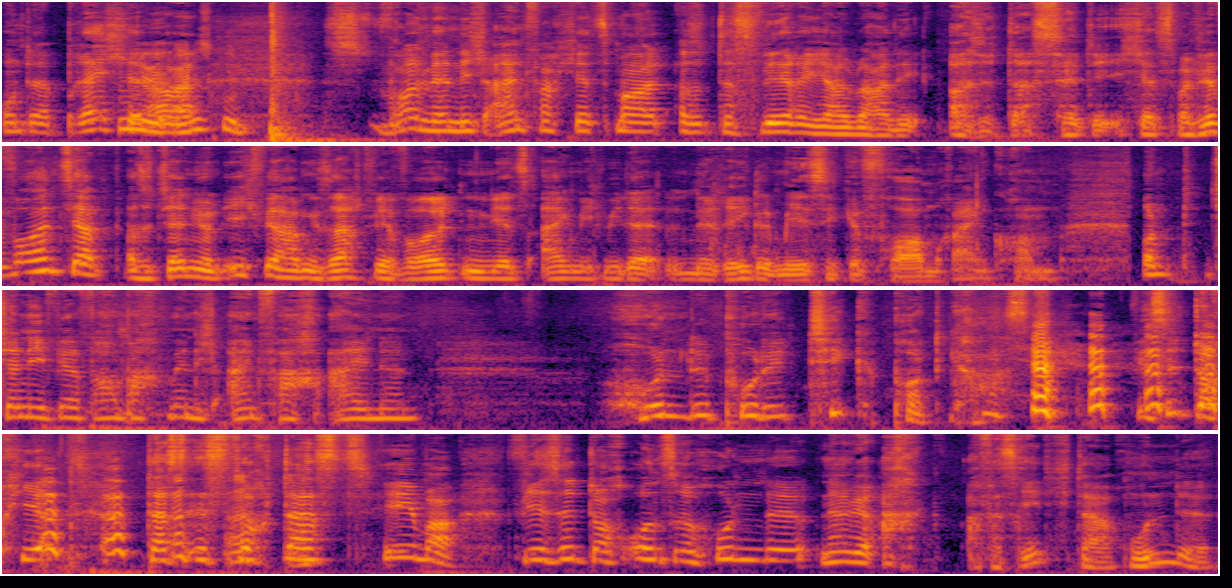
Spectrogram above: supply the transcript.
unterbreche. Nö, aber alles gut. Wollen wir nicht einfach jetzt mal, also das wäre ja mal, also das hätte ich jetzt mal. Wir wollen es ja, also Jenny und ich, wir haben gesagt, wir wollten jetzt eigentlich wieder in eine regelmäßige Form reinkommen. Und Jenny, wir, warum machen wir nicht einfach einen Hundepolitik-Podcast. Wir sind doch hier, das ist doch das Thema. Wir sind doch unsere Hunde. Na, wir, ach, ach, was rede ich da? Hunde.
